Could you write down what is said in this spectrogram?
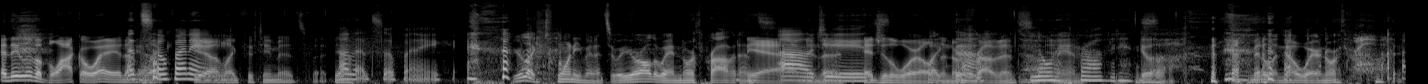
and they live a block away and That's I'm so like, funny. yeah i'm like 15 minutes but Yeah. Oh, that's so funny. You're like 20 minutes away. You're all the way in North Providence. yeah Oh, I'm in the edge of the world Like in the- north providence Oh, North man. Providence. Ugh. Middle of nowhere, North Providence.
